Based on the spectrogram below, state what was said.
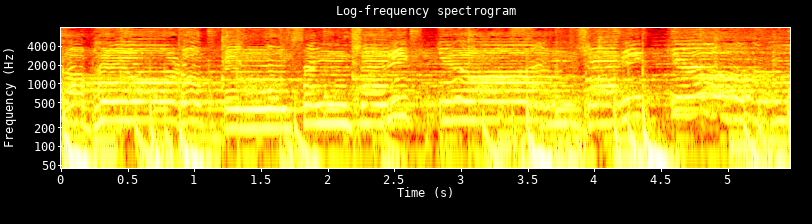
സഭയോടൊത്തെന്നും സഞ്ചരിക്കാം. സഞ്ചരിക്കാം.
